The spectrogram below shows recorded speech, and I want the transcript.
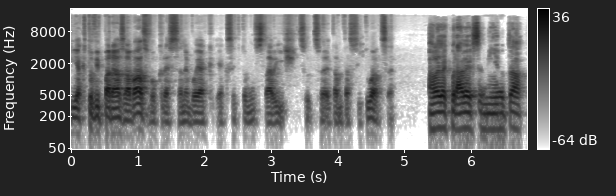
jak to vypadá za vás v okrese, nebo jak, jak se k tomu stavíš, co, co je tam ta situace? Ale tak právě, jak jsem zmínil, ta,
